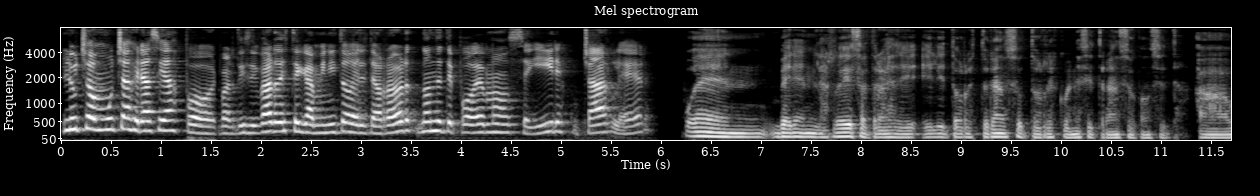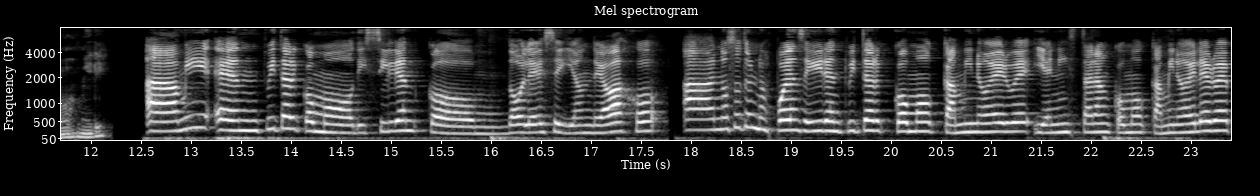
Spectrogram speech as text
Lucho, muchas gracias por participar de este caminito del terror. ¿Dónde te podemos seguir, escuchar, leer? Pueden ver en las redes a través de L Torres Toranzo, Torres con S, Toranzo con Z. ¿A vos, Miri? A mí en Twitter como Disilient con doble S guion de abajo. A nosotros nos pueden seguir en Twitter como Camino Héroe y en Instagram como Camino del Héroe.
